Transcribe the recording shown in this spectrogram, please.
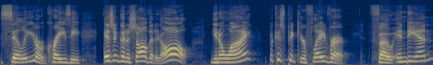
silly or crazy isn't going to solve it at all. You know why? Because pick your flavor. Faux Indian,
